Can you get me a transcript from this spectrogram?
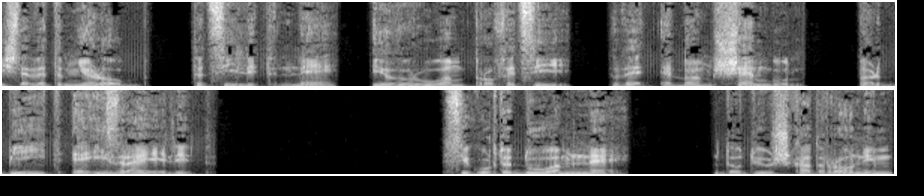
ishte vetëm një rob të cilit ne i dhuruam profeci dhe e bëmë shembull për bijtë e Izraelit. Sikur të duam ne, do t'ju shkatërronim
